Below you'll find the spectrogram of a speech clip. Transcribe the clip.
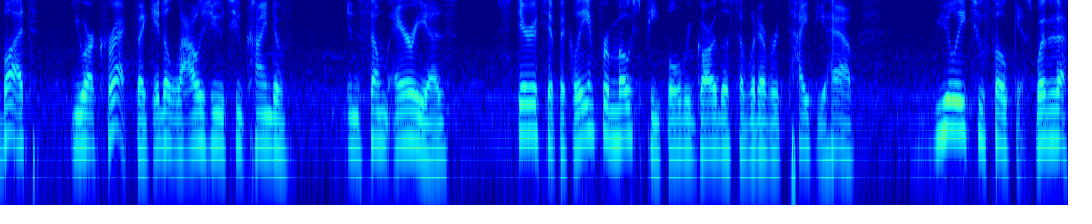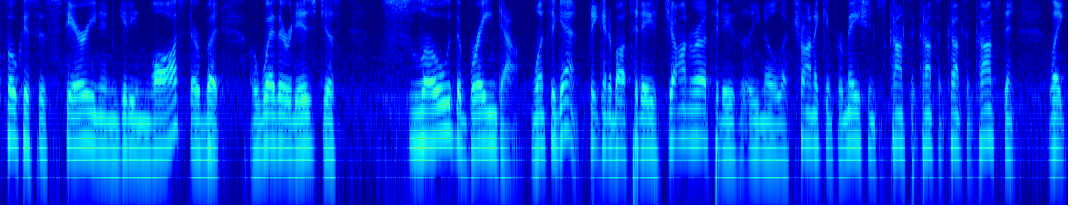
but you are correct. Like it allows you to kind of, in some areas, stereotypically, and for most people, regardless of whatever type you have, really to focus. Whether that focus is staring and getting lost, or but or whether it is just slow the brain down. Once again, thinking about today's genre, today's you know electronic information, just constant, constant, constant, constant. Like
